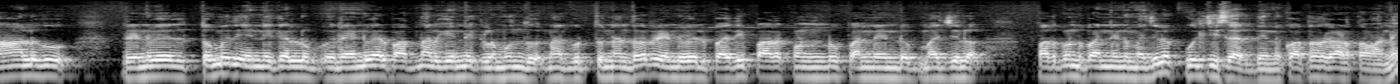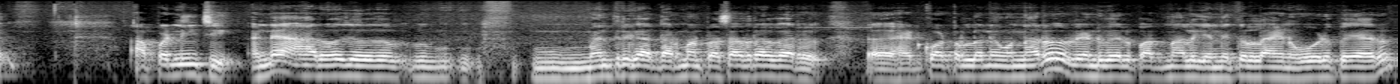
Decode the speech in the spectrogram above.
నాలుగు రెండు వేల తొమ్మిది ఎన్నికలు రెండు వేల పద్నాలుగు ఎన్నికల ముందు నాకు గుర్తున్నంతవరకు రెండు వేల పది పదకొండు పన్నెండు మధ్యలో పదకొండు పన్నెండు మధ్యలో కూల్చేశారు దీన్ని కొత్తది కడతామని. అప్పటి నుంచి అంటే ఆ రోజు మంత్రిగా ధర్మన్ ప్రసాదరావు గారు హెడ్ క్వార్టర్లోనే ఉన్నారు. రెండు వేల పద్నాలుగు ఎన్నికల్లో ఆయన ఓడిపోయారు.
